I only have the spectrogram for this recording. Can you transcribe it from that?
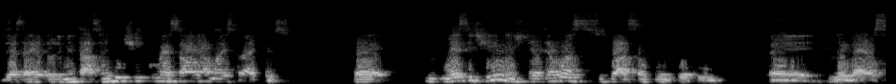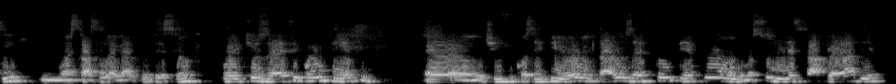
dessa retroalimentação e do time começar a olhar mais para isso. É, nesse time, a gente tem até uma situação um pouco é, legal, assim, uma situação legal que aconteceu, que foi que o Zé ficou um tempo, é, o time ficou sem PO e tal, e o Zé ficou um tempo assumindo esse papel lá dentro.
